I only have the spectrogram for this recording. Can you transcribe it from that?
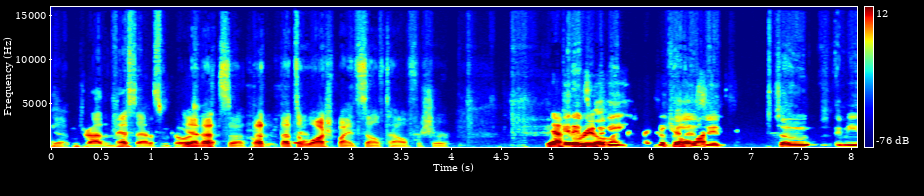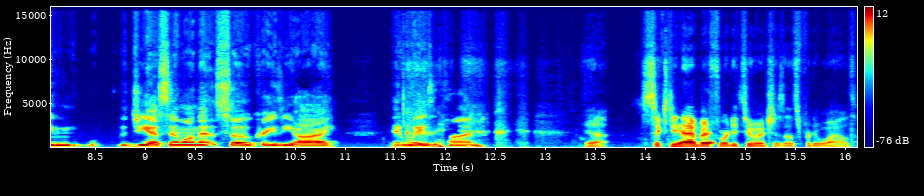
Yeah. you can dry the mess out of some cars. yeah, that's a that Holy that's a wash by itself towel for sure. yeah, and for it's real. heavy Like, the because it's so. I mean, the GSM on that is so crazy high. It weighs a ton. Yeah. 69 Yeah, by but- 42 inches. That's pretty wild.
